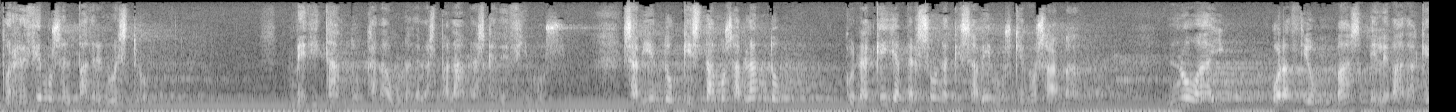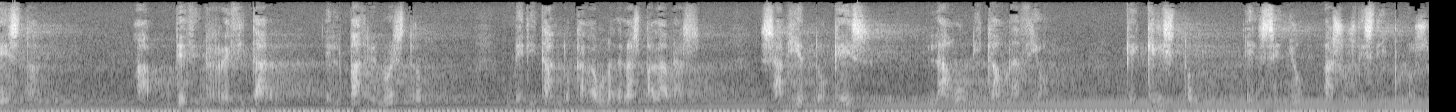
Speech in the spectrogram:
Pues recemos el Padre nuestro, meditando cada una de las palabras que decimos, sabiendo que estamos hablando con aquella persona que sabemos que nos ama. No hay oración más elevada que esta, a recitar el Padre nuestro, meditando cada una de las palabras, sabiendo que es la única oración que Cristo enseñó a sus discípulos.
